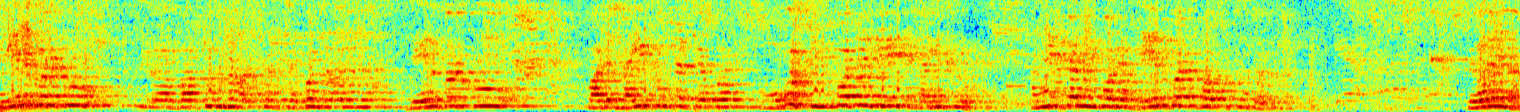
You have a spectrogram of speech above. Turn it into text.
దేని కొరకు బతుకుతున్నారు ఒకసారి చెప్పండి ఎవరైనా? దేని కొరకు వాడి లైఫ్ ఉంటుంది చెప్పండి. మోస్ట్ ఇంపార్టెంట్ ఏంటి లైఫ్లో అన్నిటికన్నా ఇంపార్టెంట్ దేని కొరకు బతుకుతుంటారు ఎవరైనా?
